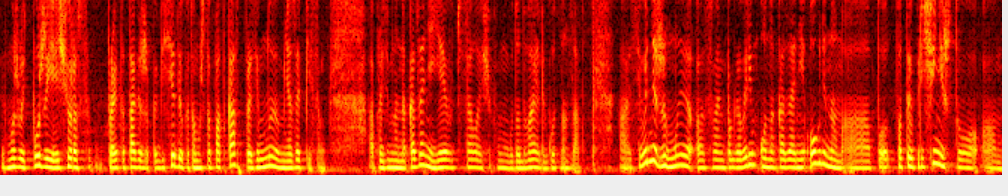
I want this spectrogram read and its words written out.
Может быть, позже я еще раз про это также побеседую, потому что подкаст про земное у меня записан. А про земное наказание я его писала еще, по-моему, года два или год назад. А сегодня же мы а, с вами поговорим о наказании огненном по, по той причине, что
